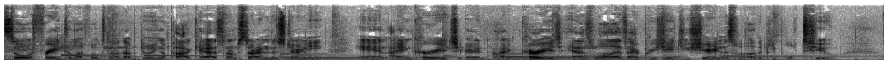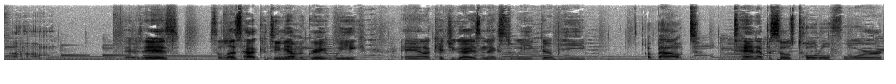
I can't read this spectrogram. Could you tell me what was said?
so afraid to let folks know that I'm doing a podcast and I'm starting this journey. And I encourage and I encourage as well as I appreciate you sharing this with other people too. Um, there it is. So let's have, continue to have a great week, and I'll catch you guys next week. There'll be about 10 episodes total for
